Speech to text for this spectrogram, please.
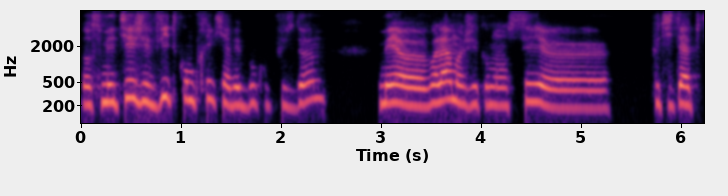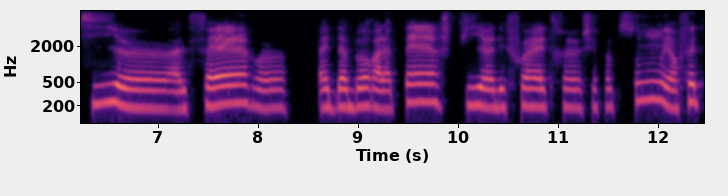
dans ce métier. J'ai vite compris qu'il y avait beaucoup plus d'hommes, mais euh, voilà, moi j'ai commencé petit à petit à le faire, à être d'abord à la perche, puis des fois à être chef option, et en fait.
